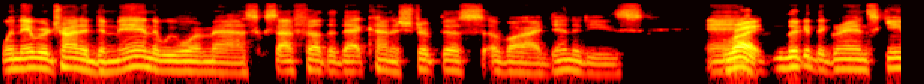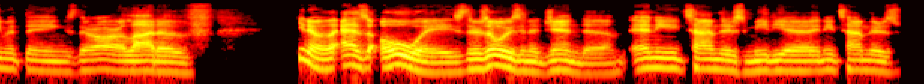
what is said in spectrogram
when they were trying to demand that we wore masks, I felt that that kind of stripped us of our identities. And right. look at the grand scheme of things, there are a lot of, you know, as always, there's always an agenda. Anytime there's media, anytime there's,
